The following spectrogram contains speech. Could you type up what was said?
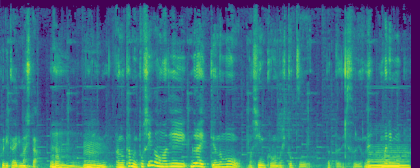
振り返りました。うんうんうん。あの多分年が同じぐらいっていうのも、まあ、シンクロの一つだったりするよね。あんまりも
